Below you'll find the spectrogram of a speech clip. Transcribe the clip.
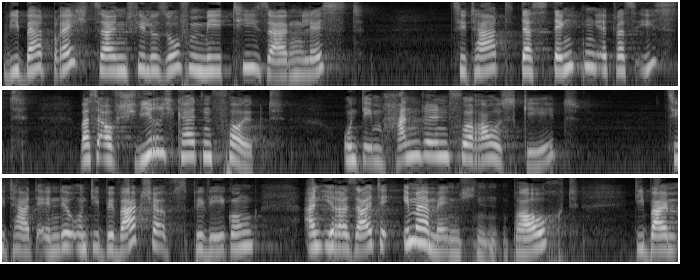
wie Bert Brecht seinen Philosophen Meti sagen lässt, Zitat, das Denken etwas ist, was auf Schwierigkeiten folgt und dem Handeln vorausgeht, Zitat Ende, und die Bewerkschaftsbewegung an ihrer Seite immer Menschen braucht, die beim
